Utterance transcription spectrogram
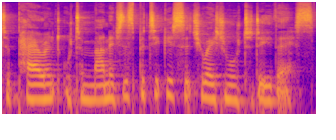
to parent or to manage this particular situation or to do this.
